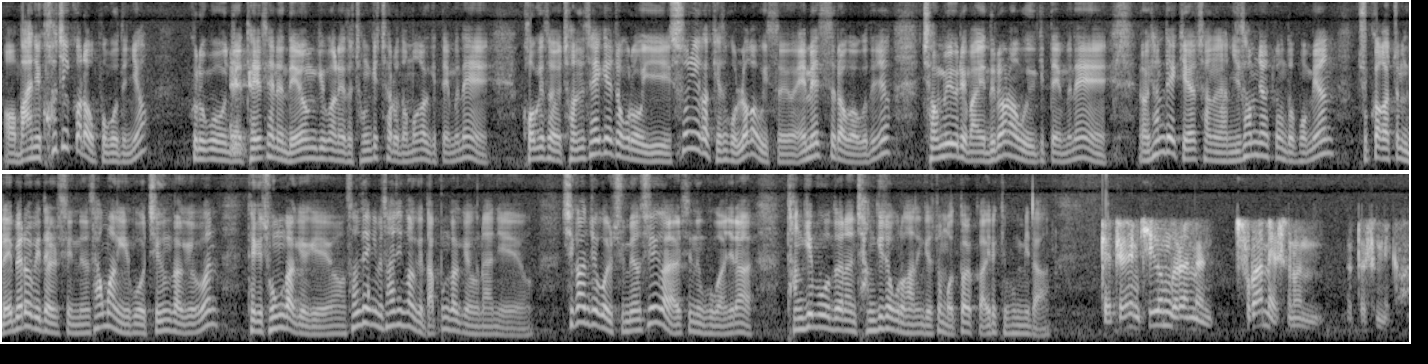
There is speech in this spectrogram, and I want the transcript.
어, 많이 커질 거라고 보거든요. 그리고 이제 네. 대세는 내연기관에서 전기차로 넘어가기 때문에 거기서 전 세계적으로 이 순위가 계속 올라가고 있어요. MS라고 하거든요. 점유율이 많이 늘어나고 있기 때문에 어, 현대 기아차는 한 2, 3년 정도 보면 주가가 좀 레벨업이 될 수 있는 상황이고 지금 가격은 되게 좋은 가격이에요. 선생님이 사신 가격이 나쁜 가격은 아니에요. 시간적으로 주면 수익을 알 수 있는 구간이라 단기보다는 장기적으로 가는 게 좀 어떨까 이렇게 봅니다. 대표님 지금 그러면 추가 매수는 어떻습니까?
